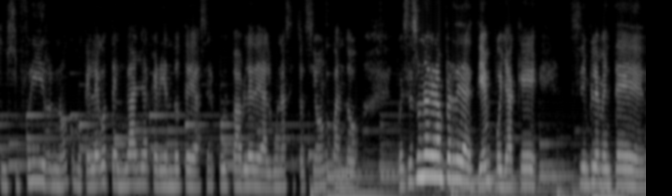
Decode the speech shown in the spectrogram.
tu, sufrir, ¿no? Como que el ego te engaña queriéndote hacer culpable de alguna situación cuando pues es una gran pérdida de tiempo, ya que simplemente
